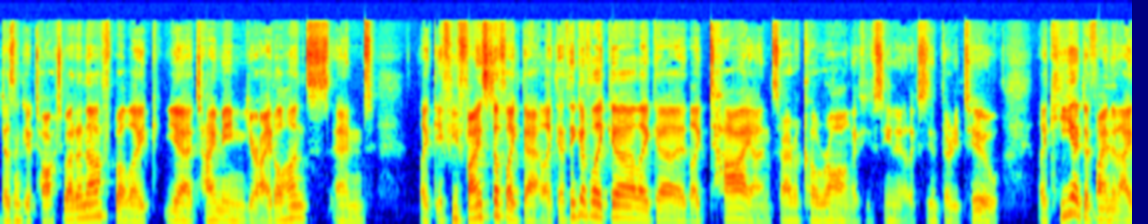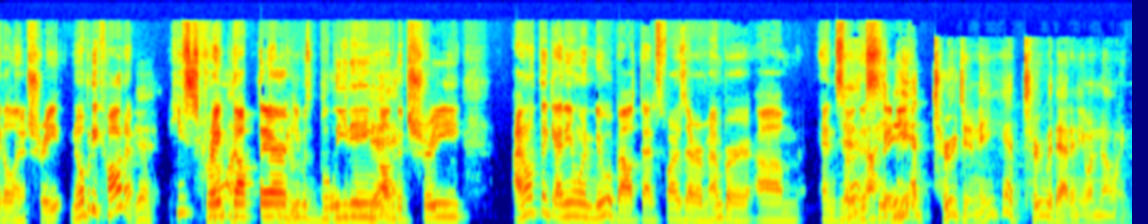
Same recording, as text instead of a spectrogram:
doesn't get talked about enough. But like, yeah, timing your idol hunts and like if you find stuff like that, like I think of like uh like uh like Tai on Survivor Kaoh Rong, if you've seen it, like season 32. Like he had to find Yeah. an idol in a tree. Nobody caught him. Yeah. He scraped one. up there. He Mhm. was bleeding on the tree. I don't think anyone knew about that as far as I remember. Um and so yeah, this no, he, he had two, didn't he? He had two without anyone knowing.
